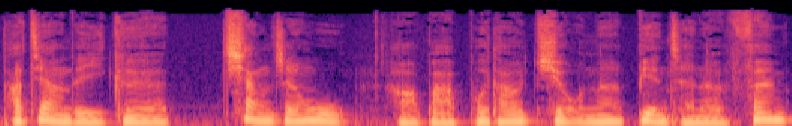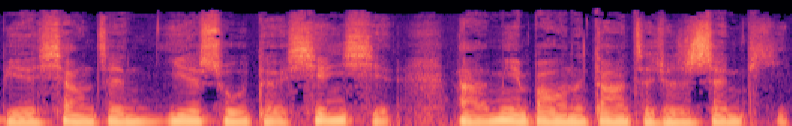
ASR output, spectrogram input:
它这样的一个。象征物，好，把葡萄酒呢变成了分别象征耶稣的鲜血，那面包呢，当然这就是身体。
